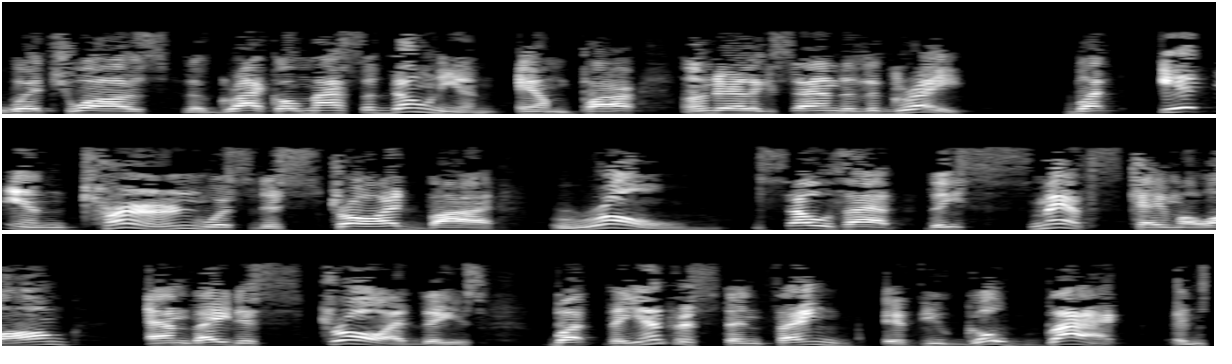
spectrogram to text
which was the Greco Macedonian Empire under Alexander the Great. But it in turn was destroyed by Rome, so that the Smiths came along and they destroyed these. But the interesting thing, if you go back and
